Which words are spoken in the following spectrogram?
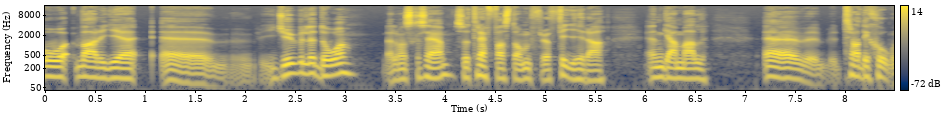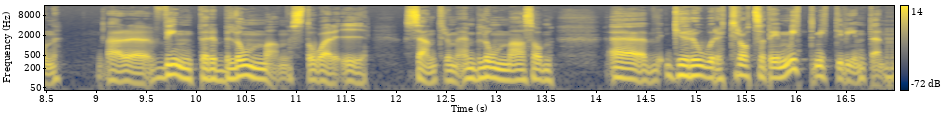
och varje eh, jul då, eller vad man ska säga, så träffas de för att fira en gammal eh, tradition där eh, vinterblomman står i centrum. En blomma som eh, gror trots att det är mitt, mitt i vintern.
